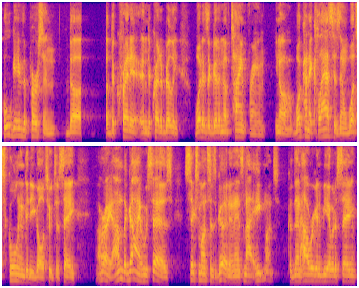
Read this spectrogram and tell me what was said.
who gave the person the the credit and the credibility? What is a good enough time frame? You know, what kind of classes and what schooling did he go to to say, all right, I'm the guy who says six months is good and it's not eight months? Because then how are we going to be able to say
